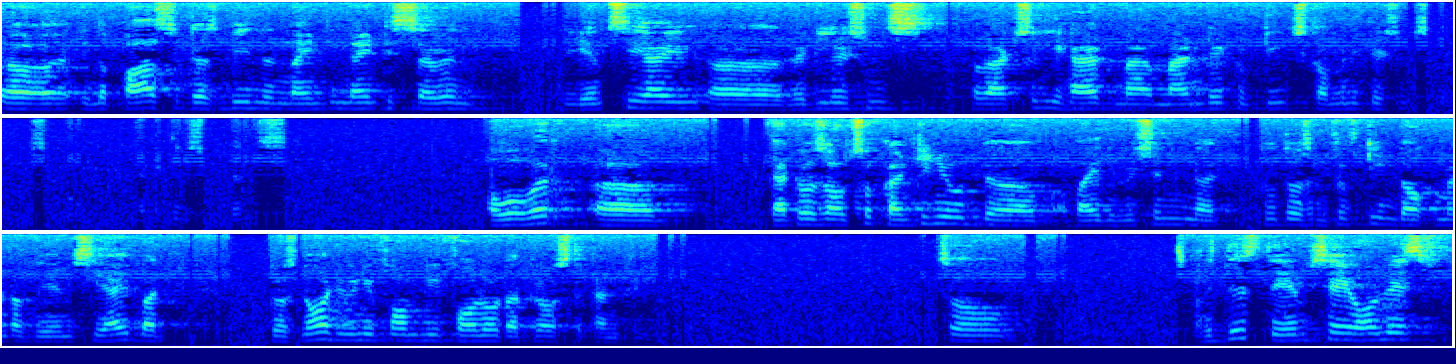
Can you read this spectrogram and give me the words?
uh, in the past, it has been in 1997, the MCI uh, regulations have actually had ma- mandate to teach communication skills to medical students. However, uh, that was also continued uh, by the Vision uh, 2015 document of the MCI, but it was not uniformly followed across the country. So, with this, the MCI always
